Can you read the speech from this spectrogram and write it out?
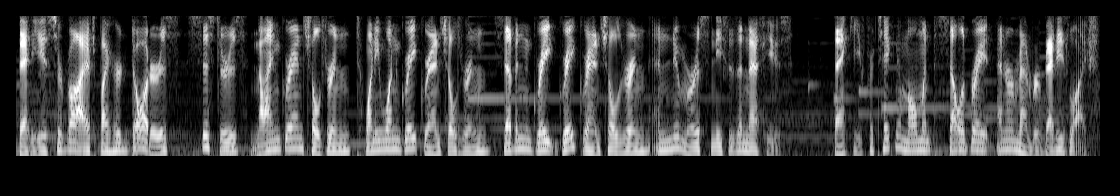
Betty is survived by her daughters, sisters, nine grandchildren, 21 great grandchildren, seven great great grandchildren, and numerous nieces and nephews. Thank you for taking a moment to celebrate and remember Betty's life.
